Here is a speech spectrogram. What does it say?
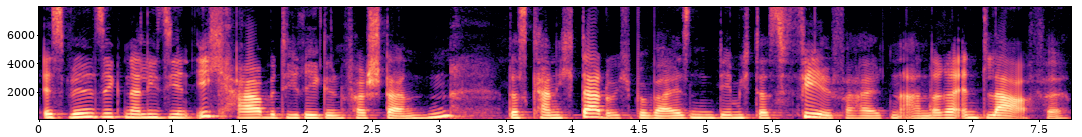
es will signalisieren, ich habe die Regeln verstanden, das kann ich dadurch beweisen, indem ich das Fehlverhalten anderer entlarve.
